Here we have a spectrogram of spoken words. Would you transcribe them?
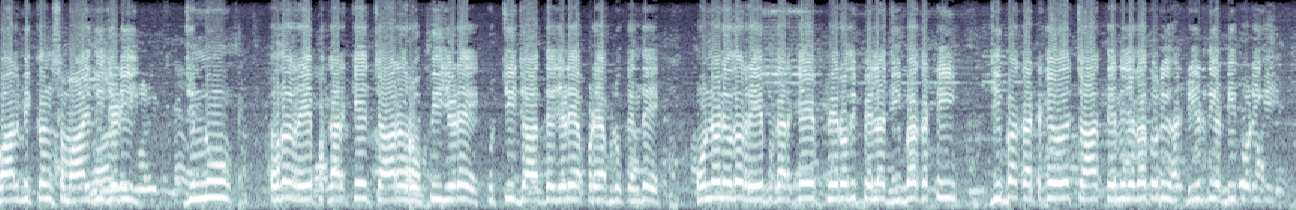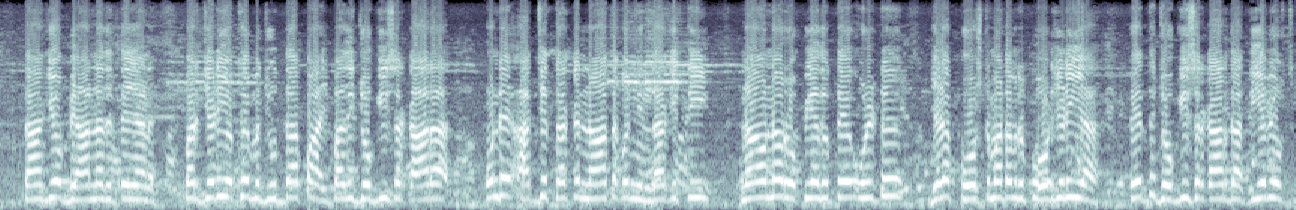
ਵਾਲਮੀਕਨ ਸਮਾਜ ਦੀ ਜਿਹੜੀ ਜਿੰਨੂੰ ਉਹਦਾ ਰੇਪ ਕਰਕੇ ਚਾਰ ਆਰੋਪੀ ਜਿਹੜੇ ਉੱਚੀ ਜਾਤ ਦੇ ਜਿਹੜੇ ਆਪਣੇ ਆਪ ਨੂੰ ਕਹਿੰਦੇ, ਉਹਨਾਂ ਨੇ ਉਹਦਾ ਰੇਪ ਕਰਕੇ ਫਿਰ ਉਹਦੀ ਪਹਿਲਾਂ ਜੀਬਾ ਕੱਟੀ ਜੀਬਾ ਕੱਟ ਕੇ ਉਹਦੇ ਚਾਰ ਤਿੰਨ ਜਗ੍ਹਾ ਤੋਂ ਉਹਦੀ ਰੀੜ ਦੀ ਹੱਡੀ ਤੋੜੀ ਗਈ ਤਾਂ ਕਿ ਉਹ ਬਿਆਨ ਨਾ ਦਿੱਤੇ ਜਾਣ। ਪਰ ਜਿਹੜੀ ਉੱਥੇ ਮੌਜੂਦਾ ਭਾਜਪਾ ਦੀ ਜੋਗੀ ਸਰਕਾਰ ਆ ਉਹਨੇ ਅੱਜ ਤੱਕ ਨਾ ਤਾਂ ਕੋਈ ਨਿੰਦਾ ਕੀਤੀ, ਨਾ ਉਹਨਾਂ ਰੋਪੀਆਂ ਦੇ ਉੱਤੇ ਉਲਟ ਜਿਹੜਾ ਪੋਸਟਮਾਰਟਮ ਰਿਪੋਰਟ ਜਿਹੜੀ ਆ, ਇਹ ਤੇ ਜੋਗੀ ਸਰਕਾਰ ਦੱਸਦੀ ਹੈ ਵੀ ਉਸ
